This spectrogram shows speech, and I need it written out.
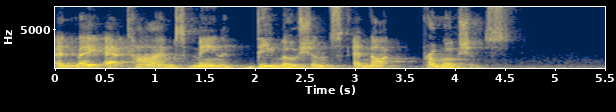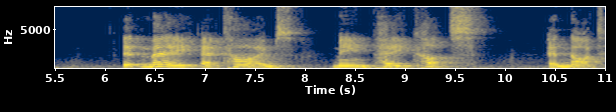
and may at times mean demotions and not promotions. It may at times mean pay cuts and not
